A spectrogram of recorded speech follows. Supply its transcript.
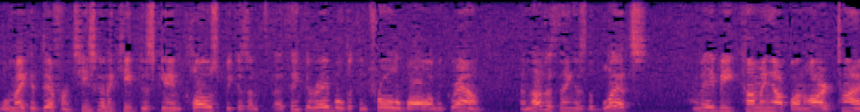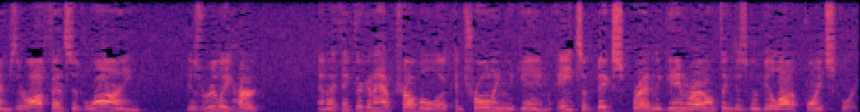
will make a difference. He's going to keep this game close because I'm, i think they're able to control the ball on the ground. Another thing is the blitz may be coming up on hard times. Their offensive line is really hurt, and I think they're going to have trouble uh, controlling the game. Eight's a big spread in a game where I don't think there's going to be a lot of points scored.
